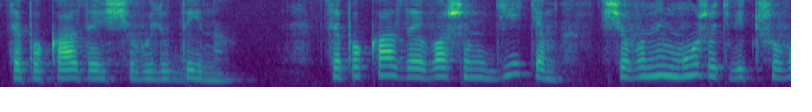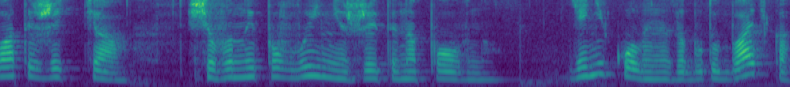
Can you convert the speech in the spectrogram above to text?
Це показує, що ви людина. Це показує вашим дітям, що вони можуть відчувати життя, що вони повинні жити наповну. Я ніколи не забуду батька,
